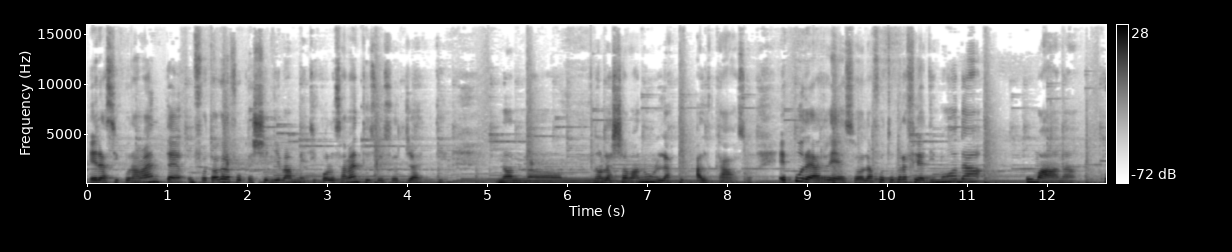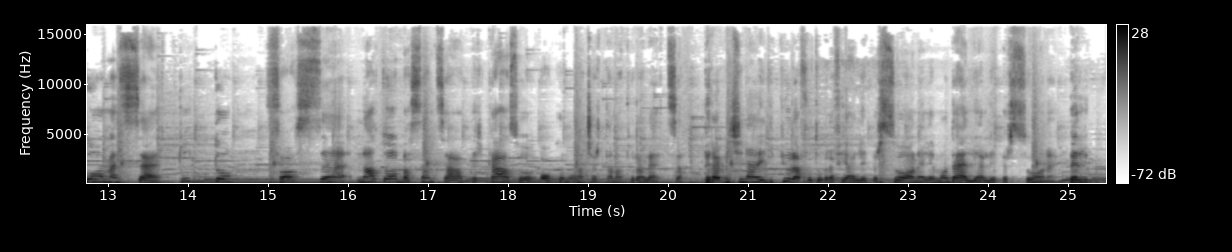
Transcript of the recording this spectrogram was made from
era sicuramente un fotografo che sceglieva meticolosamente i suoi soggetti. Non, non lasciava nulla al caso, eppure ha reso la fotografia di moda umana, come se tutto fosse nato abbastanza per caso o con una certa naturalezza, per avvicinare di più la fotografia alle persone, le modelle alle persone, per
